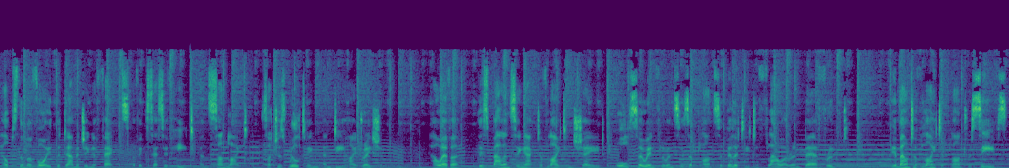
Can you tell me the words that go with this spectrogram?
helps them avoid the damaging effects of excessive heat and sunlight, such as wilting and dehydration. However, this balancing act of light and shade also influences a plant's ability to flower and bear fruit. The amount of light a plant receives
